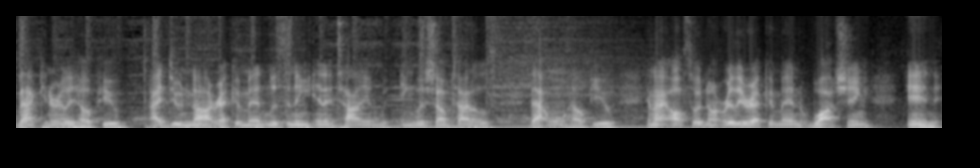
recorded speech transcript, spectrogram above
That can really help you. I do not recommend listening in Italian with English subtitles. That won't help you. And I also don't really recommend watching in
